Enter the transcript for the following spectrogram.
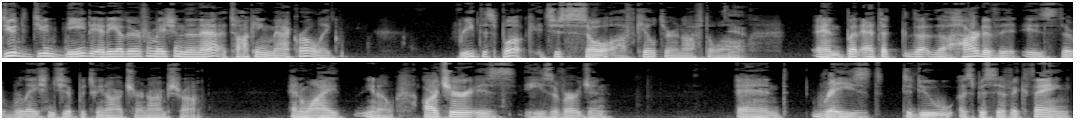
do you, do you need any other information than that? A talking mackerel? Like, read this book. It's just so off kilter and off the wall. Yeah. And, but at the, the, the heart of it is the relationship between Archer and Armstrong. And why, you know, Archer is, he's a virgin and raised to do a specific thing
